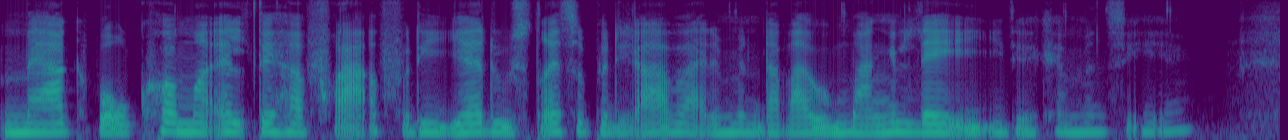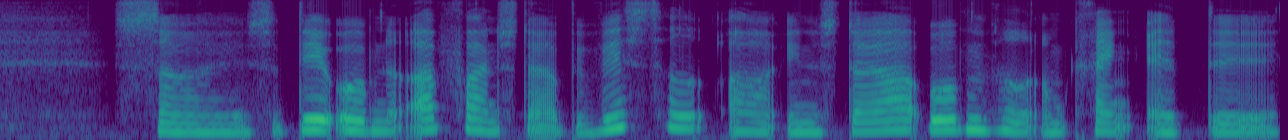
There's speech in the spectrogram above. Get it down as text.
mærke, hvor kommer alt det her fra. Fordi ja, du er stresset på dit arbejde, men der var jo mange lag i det, kan man sige. Ikke? Så, øh, så det åbnede op for en større bevidsthed og en større åbenhed omkring, at øh,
